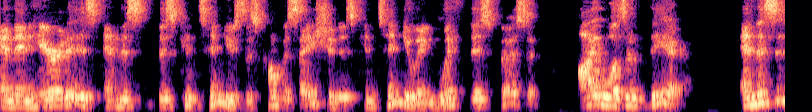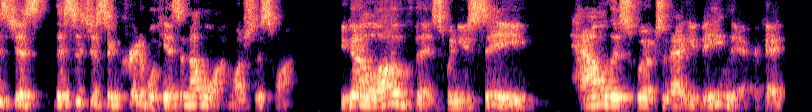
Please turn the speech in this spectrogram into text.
And then here it is. And this, this continues, this conversation is continuing with this person. I wasn't there. And this is just this is just incredible. Here's another one. Watch this one. You're going to love this when you see how this works without you being there. Okay.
